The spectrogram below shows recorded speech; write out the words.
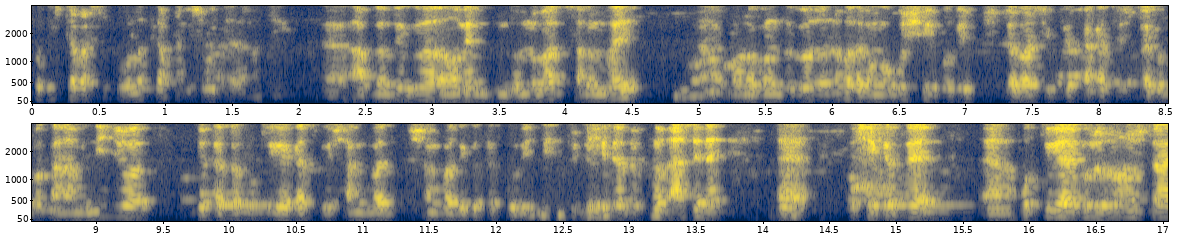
প্রতিষ্ঠা বার্ষিকী উপলক্ষে আপনাকে শুভেচ্ছা জানাচ্ছি। আপনাদেরকে অনেক ধন্যবাদ সালাম ভাই। গণতন্ত্রকেও ধন্যবাদ এবং অবশ্যই বার্ষিকীতে থাকার চেষ্টা করব কারণ আমি নিজেও যেহেতু একটা পত্রিকায় কাজ করি সাংবাদ সাংবাদিকতা করি যদি এটা তখন আসে নাই হ্যাঁ সেক্ষেত্রে পত্রিকাগুলোর অনুষ্ঠান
